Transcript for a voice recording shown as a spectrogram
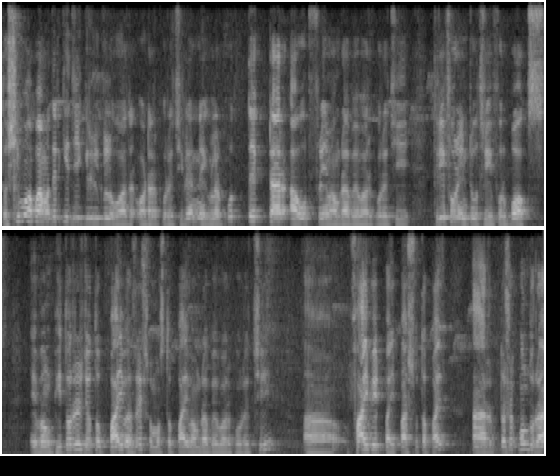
তো সিমু আপা আমাদেরকে যে গ্রিলগুলো অর্ডার করেছিলেন, এগুলোর প্রত্যেকটার আউট ফ্রেম আমরা ব্যবহার করেছি three four into three four box এবং ভিতরের যত পাইপ আছে, সমস্ত পাইপ আমরা ব্যবহার করেছি ফাইভ এইট পাইপ পাঁচশোটা পাইপ আর দর্শক বন্ধুরা,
